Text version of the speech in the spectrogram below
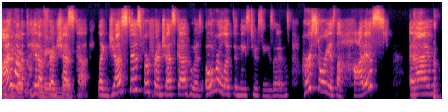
I want them to hit up Francesca, like justice for Francesca, who has overlooked in these two seasons. Her story is the hottest, and I'm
